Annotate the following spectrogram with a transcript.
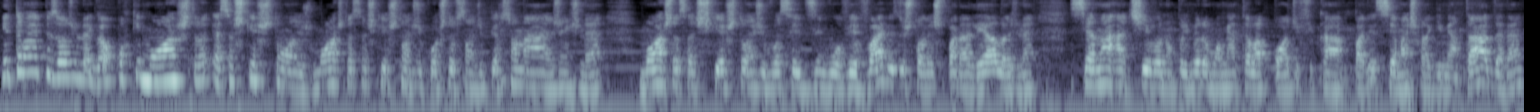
Então é um episódio legal porque mostra essas questões, mostra essas questões de construção de personagens, né? mostra essas questões de você desenvolver várias histórias paralelas, né? se a narrativa no primeiro momento ela pode ficar parecer mais fragmentada, né?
